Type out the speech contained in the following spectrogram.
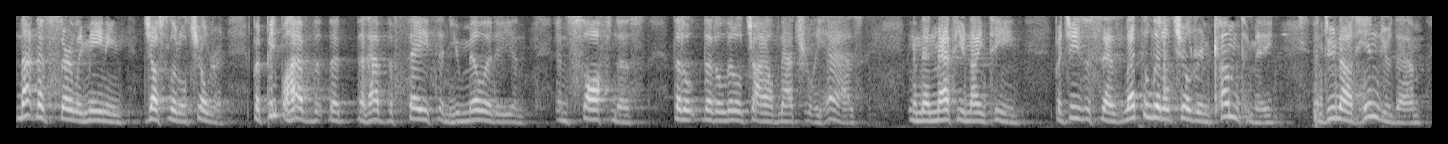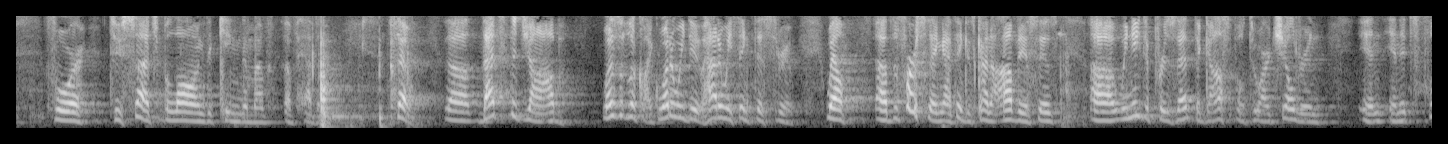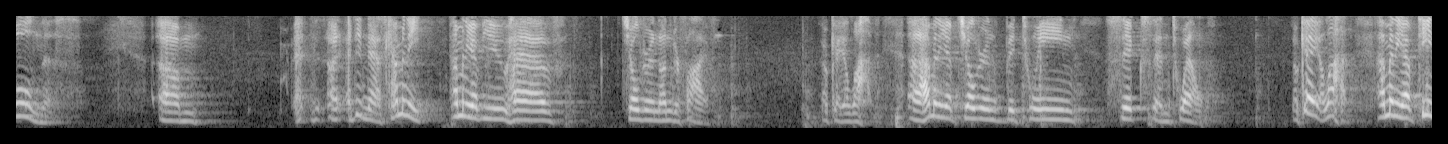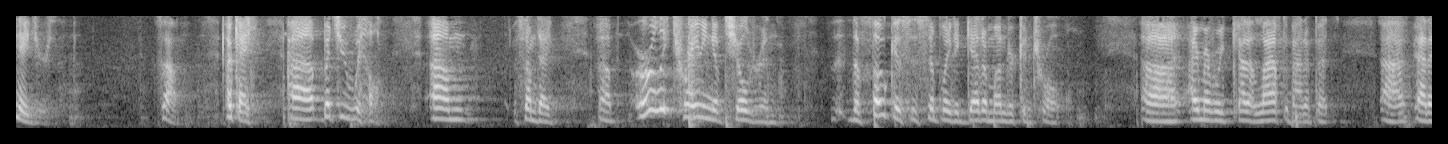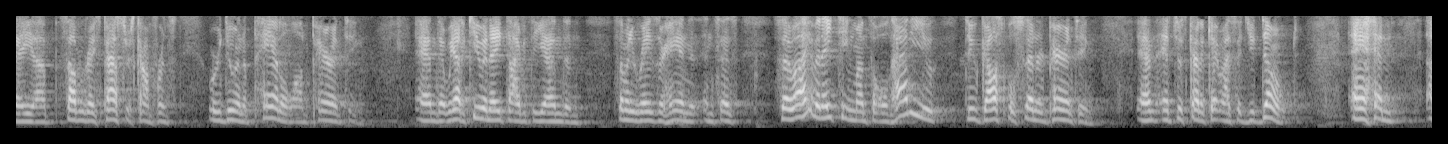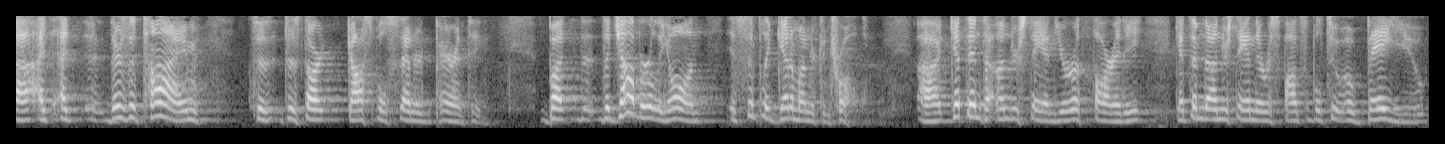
Not necessarily meaning just little children, but people have the, the, that have the faith and humility and, and softness that a, that a little child naturally has. And then Matthew 19, but Jesus says, Let the little children come to me, and do not hinder them, for to such belong the kingdom of, of heaven. So uh, that's the job. What does it look like? What do we do? How do we think this through? Well, uh, the first thing I think is kind of obvious is uh, we need to present the gospel to our children in, in its fullness. Um, I, I, didn't ask how many How many of you have children under five? Okay, a lot. Uh, how many have children between six and 12? Okay, a lot. How many have teenagers? Some. Okay, uh, but you will um, someday. Uh, early training of children, the focus is simply to get them under control. Uh, I remember we kind of laughed about it, but uh, at a uh, Sovereign Grace Pastors Conference, we were doing a panel on parenting. And uh, we had a Q&A time at the end, and somebody raised their hand and, and says, so I have an 18-month-old. How do you do gospel-centered parenting? And it just kind of came, I said, you don't. And uh, I, I, there's a time to, to start gospel-centered parenting. But the, the job early on is simply get them under control. Uh, get them to understand your authority. Get them to understand they're responsible to obey you.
